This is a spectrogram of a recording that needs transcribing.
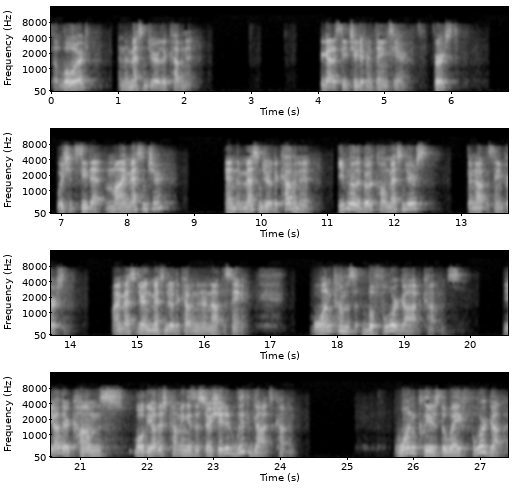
the Lord and the messenger of the covenant. We got to see two different things here. First, we should see that my messenger and the messenger of the covenant, even though they're both called messengers, they're not the same person. My messenger and the messenger of the covenant are not the same. One comes before God comes. The other comes, well, the other's coming is associated with God's coming. One clears the way for God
